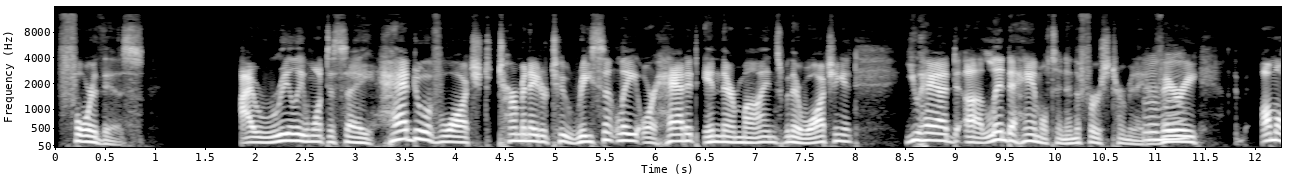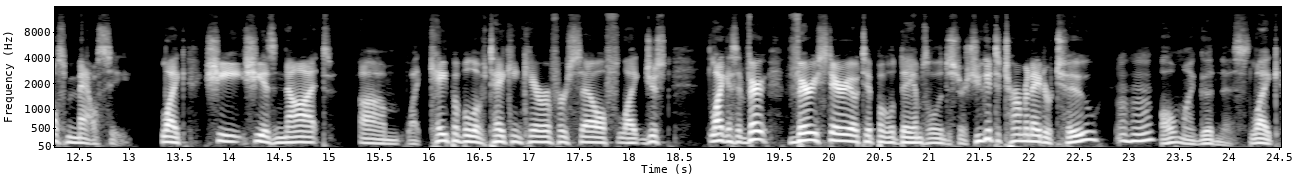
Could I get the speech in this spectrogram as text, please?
for this, I really want to say, had to have watched Terminator Two recently, or had it in their minds when they're watching it. You had uh, Linda Hamilton in the first Terminator, very almost mousy. Like she she is not um like capable of taking care of herself. Like just like I said, very very stereotypical damsel in distress. You get to Terminator 2 Mhm. Oh my goodness! Like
